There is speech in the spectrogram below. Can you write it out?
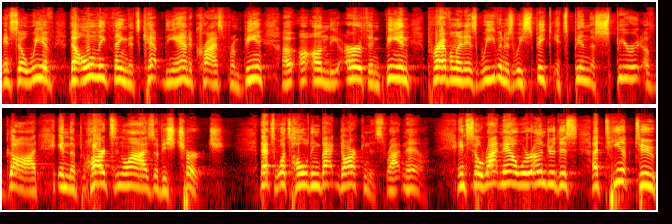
And so we have the only thing that's kept the Antichrist from being uh, on the earth and being prevalent as we, even as we speak, it's been the Spirit of God in the hearts and lives of His church. That's what's holding back darkness right now. And so right now we're under this attempt to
